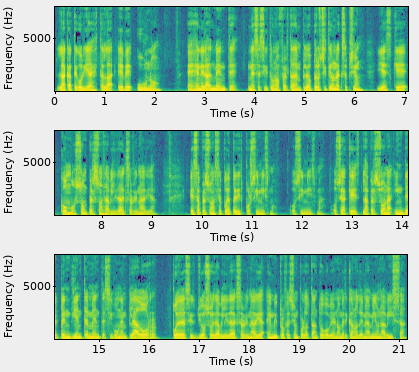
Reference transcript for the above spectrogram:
la categoría esta, la EB1, eh, generalmente necesita una oferta de empleo, pero sí tiene una excepción, y es que como son personas de habilidad extraordinaria, esa persona se puede pedir por sí mismo o sí misma. O sea que la persona, independientemente si un empleador, puede decir, yo soy de habilidad extraordinaria en mi profesión, por lo tanto, gobierno americano, deme a mí una visa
